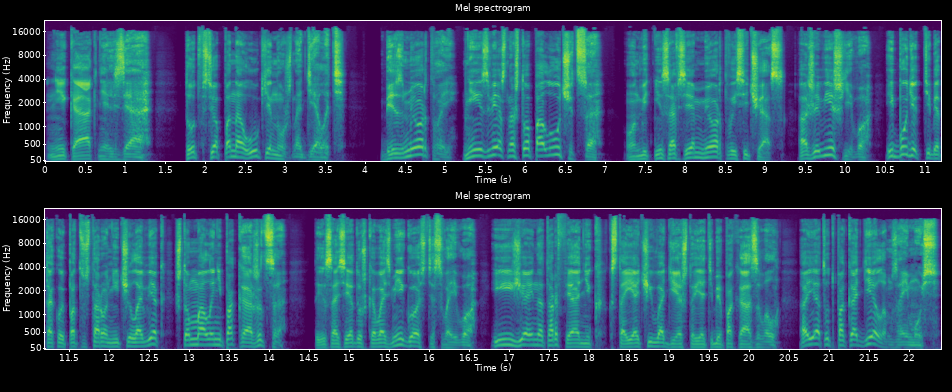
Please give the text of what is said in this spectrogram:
«Никак нельзя. Тут все по науке нужно делать. Без мертвой неизвестно, что получится. Он ведь не совсем мертвый сейчас. Оживишь его, и будет тебе такой потусторонний человек, что мало не покажется. Ты, соседушка, возьми гостя своего и езжай на торфяник к стоячей воде, что я тебе показывал, а я тут пока делом займусь».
